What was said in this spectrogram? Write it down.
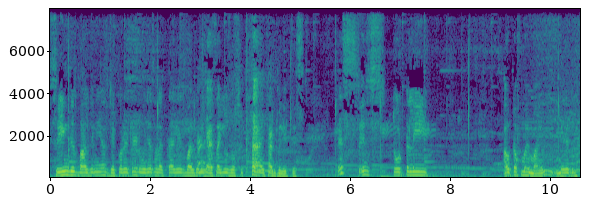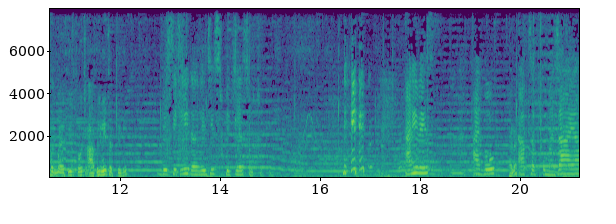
seeing this balcony are decorated मुझे ऐसा लगता है कि इस बालकनी का ऐसा यूज़ हो सकता है। I can't believe this this is totally out of my mind मेरे दिमाग में ऐसी सोच आ भी नहीं सकती थी। बेसिकली रवि जी स्पीचलेस हो चुके एनीवेज आई होप आप सबको मज़ा आया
